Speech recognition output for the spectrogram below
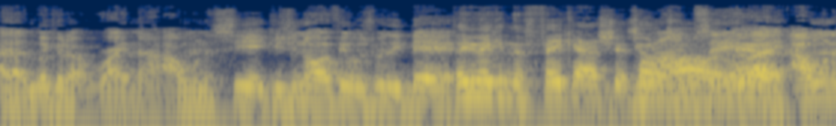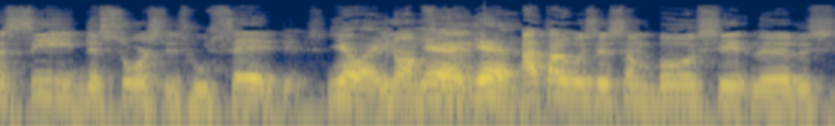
I said, look it up right now. I want to see it because you know if it was really dead, They be making the fake ass shit. you know what I'm time. saying? Yeah. Like I want to see the sources who said this. yeah, like You know what I'm yeah, saying? Yeah, I thought it was just some bullshit, little shit.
